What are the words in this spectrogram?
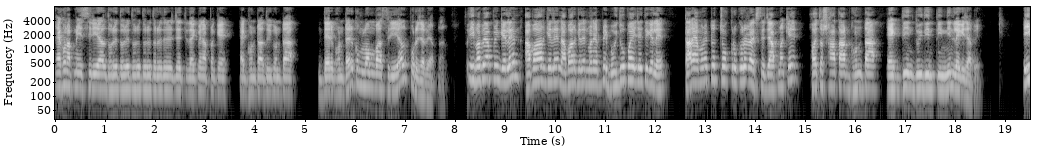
এখন আপনি সিরিয়াল ধরে ধরে ধরে ধরে ধরে ধরে যেতে দেখবেন আপনাকে এক ঘণ্টা, দুই ঘণ্টা, দেড় ঘণ্টা এরকম লম্বা সিরিয়াল পড়ে যাবে আপনার। তো এইভাবে আপনি গেলেন, আবার গেলেন আবার গেলেন মানে আপনি বৈধ উপায়ে যেতে গেলে তারা এমন একটা চক্র করে রাখছে যে আপনাকে হয়তো সাত, আট ঘণ্টা, একদিন, দুই দিন, তিন দিন লেগে যাবে। এই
